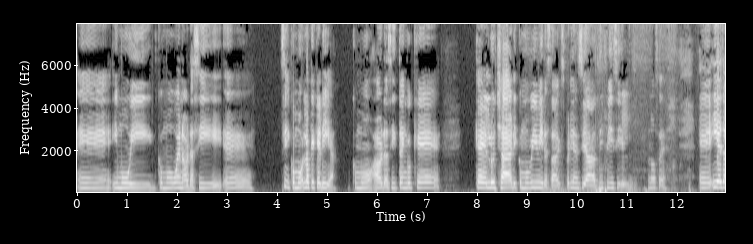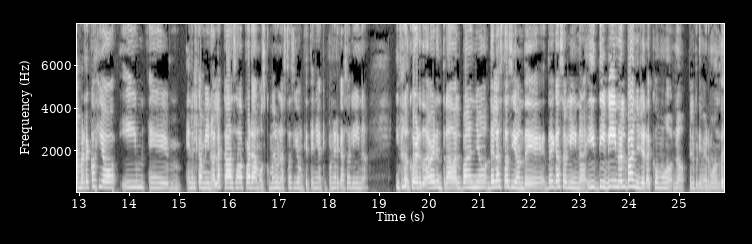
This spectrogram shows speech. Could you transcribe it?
eh, y muy, como bueno, ahora sí, eh, sí, como lo que quería, como ahora sí tengo que, que luchar y como vivir esta experiencia difícil, no sé. Eh, y ella me recogió y em, en el camino a la casa paramos como en una estación que tenía que poner gasolina y me acuerdo de haber entrado al baño de la estación de, de gasolina y divino el baño, yo era como, no, el primer mundo.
